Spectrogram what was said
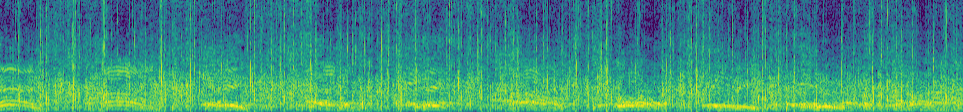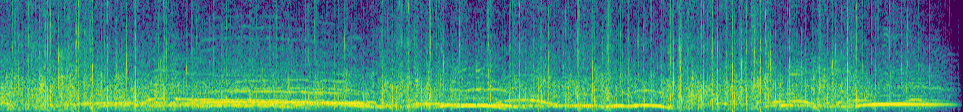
10.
